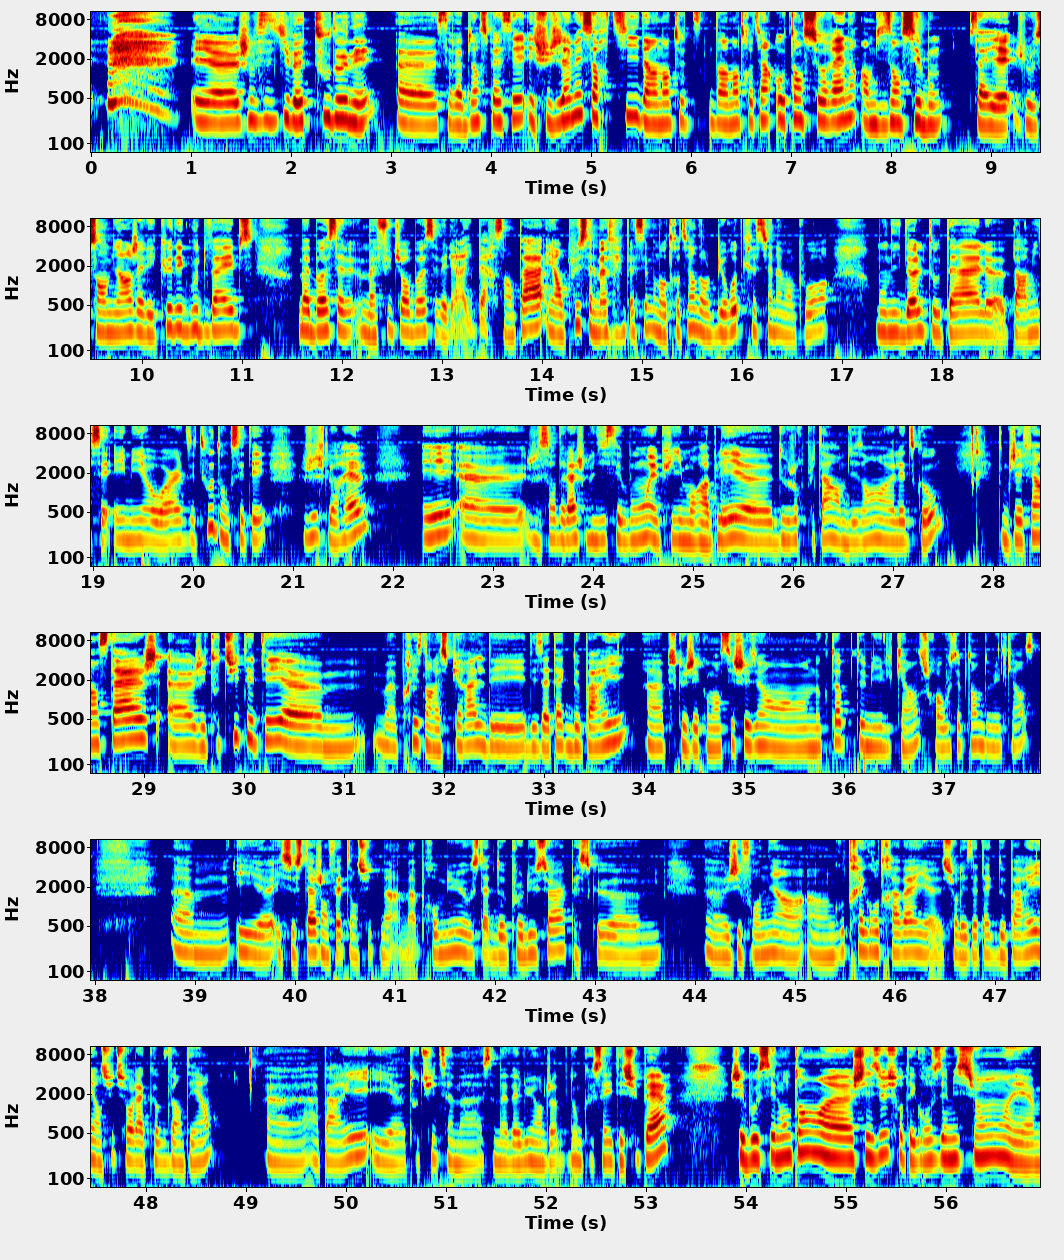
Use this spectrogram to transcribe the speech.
Et euh, je me suis dit, tu vas tout donner. Euh, ça va bien se passer. Et je suis jamais sortie d'un entretien autant sereine en me disant, c'est bon, ça y est, je le sens bien. J'avais que des good vibes ma boss, ma future boss avait l'air hyper sympa. Et en plus, elle m'a fait passer mon entretien dans le bureau de Christiane Amanpour, mon idole totale euh, parmi ces Amy Awards et tout. Donc c'était juste le rêve. Et euh, je sors de là, je me dis c'est bon. Et puis ils m'ont rappelé euh, deux jours plus tard en me disant let's go. Donc j'ai fait un stage, j'ai tout de suite été prise dans la spirale des attaques de Paris, puisque j'ai commencé chez eux en octobre 2015, je crois, ou septembre 2015. Euh, euh, et, ce stage, en fait, ensuite m'a promu au stade de producer parce que euh, j'ai fourni un, très gros travail sur les attaques de Paris et ensuite sur la COP 21 à Paris et tout de suite ça m'a valu un job. Donc ça a été super. J'ai bossé longtemps chez eux sur des grosses émissions et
